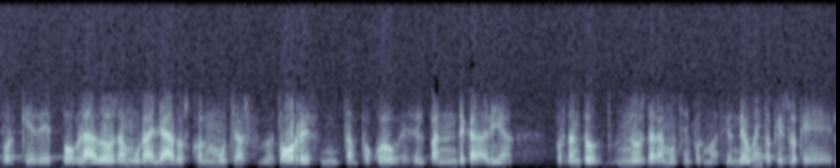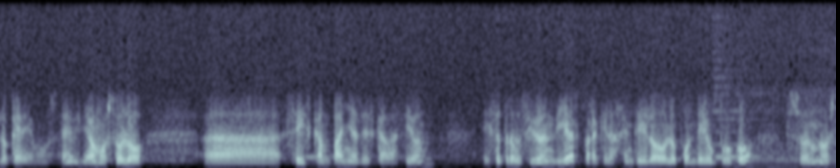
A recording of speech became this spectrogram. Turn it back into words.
porque de poblados amurallados con muchas torres tampoco es el pan de cada día. Por tanto, nos dará mucha información. De momento, ¿qué es lo que, lo que vemos? Eh? Llevamos solo uh, seis campañas de excavación. Esto traducido en días, para que la gente lo, lo pondere un poco, son unos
